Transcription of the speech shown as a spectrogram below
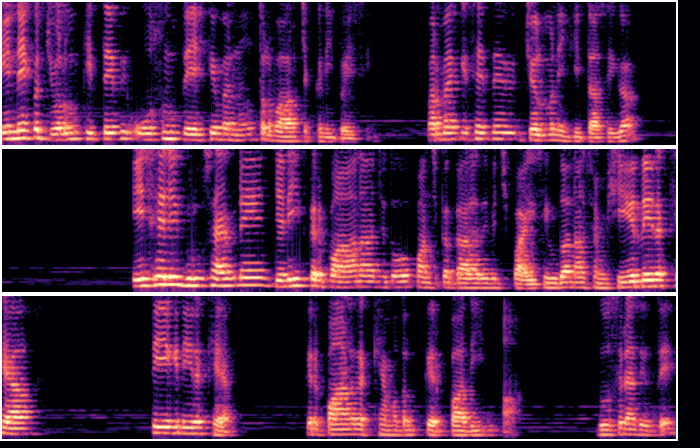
ਇੰਨੇ ਕੁ ਜ਼ੁਲਮ ਕੀਤੇ ਵੀ ਉਸ ਨੂੰ ਦੇਖ ਕੇ ਮੈਨੂੰ ਤਲਵਾਰ ਚੱਕਣੀ ਪਈ ਸੀ। ਪਰ ਮੈਂ ਕਿਸੇ ਤੇ ਜ਼ੁਲਮ ਨਹੀਂ ਕੀਤਾ ਸੀਗਾ। ਇਸੇ ਲਈ ਗੁਰੂ ਸਾਹਿਬ ਨੇ ਜਿਹੜੀ ਕਿਰਪਾਨ ਆ, ਜਦੋਂ ਪੰਜ ਕਕਾਰਾਂ ਦੇ ਵਿੱਚ ਪਾਈ ਸੀ, ਉਹਦਾ ਨਾਂ ਸ਼ਮਸ਼ੀਰ ਨਹੀਂ ਰੱਖਿਆ, ਤੇਗ ਨਹੀਂ ਰੱਖਿਆ। ਕਿਰਪਾਨ ਰੱਖਿਆ, ਮਤਲਬ ਕਿਰਪਾ ਦੀ ਆ। ਦੂਸਰਿਆਂ ਦੇ ਉੱਤੇ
